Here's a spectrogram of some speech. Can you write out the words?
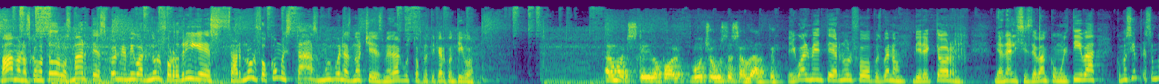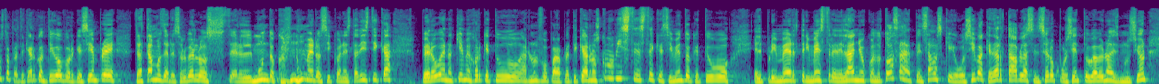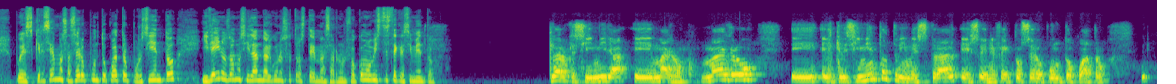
Vámonos como todos los martes con mi amigo Arnulfo Rodríguez. Arnulfo, ¿cómo estás? Muy buenas noches, me da gusto platicar contigo. Buenas noches, querido Paul. Mucho gusto saludarte. Igualmente, Arnulfo, pues bueno, director de análisis de Banco Multiva. Como siempre es un gusto platicar contigo porque siempre tratamos de resolver los, el mundo con números y con estadística. Pero bueno, ¿quién mejor que tú, Arnulfo, para platicarnos? ¿Cómo viste este crecimiento que tuvo el primer trimestre del año? Cuando todos pensamos que o se iba a quedar tablas en 0%, iba a haber una disminución, pues crecemos a 0.4% y de ahí nos vamos hilando algunos otros temas, Arnulfo. ¿Cómo viste este crecimiento? Claro que sí, mira, eh, magro, magro eh, el crecimiento trimestral es en efecto 0.4.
